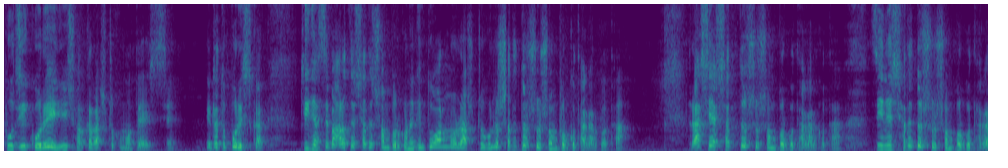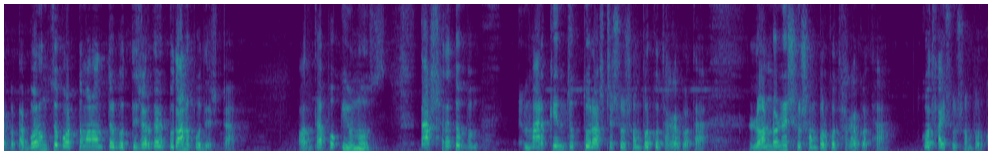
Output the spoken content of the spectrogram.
পুঁজি করে এই সরকার রাষ্ট্র ক্ষমতায় এসছে। এটা তো পরিষ্কার। ঠিক আছে, ভারতের সাথে সম্পর্ক নেই, কিন্তু অন্য রাষ্ট্রগুলোর সাথে তো সুসম্পর্ক থাকার কথা। রাশিয়ার সাথে তো সুসম্পর্ক থাকার কথা। চীনের সাথে তো সুসম্পর্ক থাকার কথা। বরঞ্চ বর্তমান অন্তর্বর্তী সরকারের প্রধান উপদেষ্টা, অধ্যাপক ইউনুস, তার সাথে তো মার্কিন যুক্তরাষ্ট্রের সুসম্পর্ক থাকার কথা, লন্ডনের সুসম্পর্ক থাকার কথা। কোথায় সুসম্পর্ক?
